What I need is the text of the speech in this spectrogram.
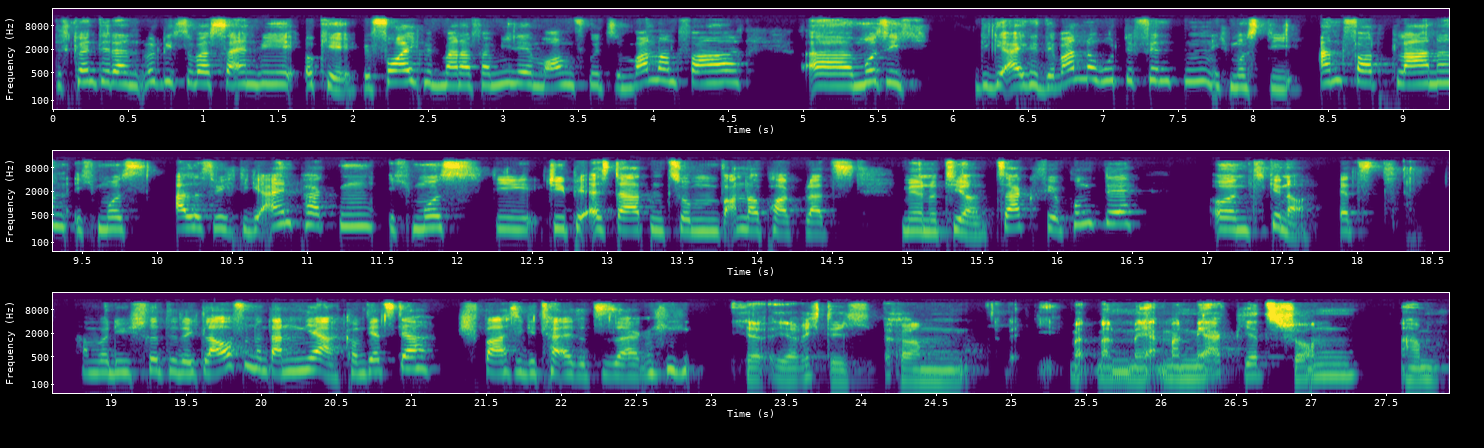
das könnte dann wirklich sowas sein wie, okay, bevor ich mit meiner Familie morgen früh zum Wandern fahre, äh, muss ich die geeignete Wanderroute finden, ich muss die Anfahrt planen, ich muss alles Wichtige einpacken, ich muss die GPS-Daten zum Wanderparkplatz mir notieren. Zack, vier Punkte. Und genau, jetzt haben wir die Schritte durchlaufen und dann, ja, kommt jetzt der spaßige Teil sozusagen. Ja, ja richtig. Ähm, man, man, man, merkt jetzt schon, ähm,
